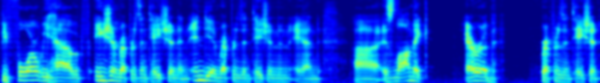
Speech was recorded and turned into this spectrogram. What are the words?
before we have Asian representation and Indian representation and, and uh, Islamic Arab representation,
